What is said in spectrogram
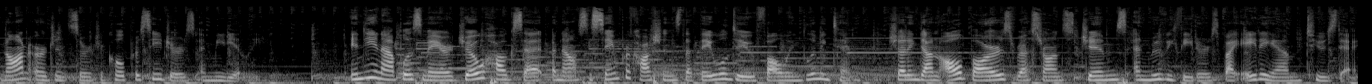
non urgent surgical procedures immediately. Indianapolis Mayor Joe Hogsett announced the same precautions that they will do following Bloomington, shutting down all bars, restaurants, gyms, and movie theaters by 8 a.m. Tuesday.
